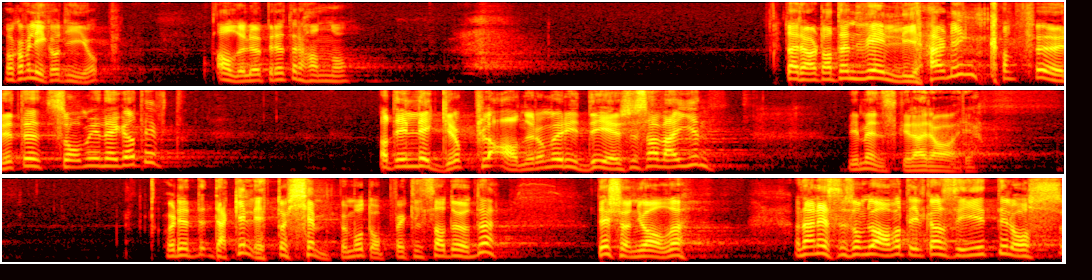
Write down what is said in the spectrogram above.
Nå kan vi like godt gi opp. Alle løper etter han nå. Det er rart at en velgjerning kan føre til så mye negativt. At de legger opp planer om å rydde Jesus av veien. Vi mennesker er rare. For det, det er ikke lett å kjempe mot oppvekkelse av døde. Det skjønner jo alle. Men det er nesten som du av og til kan si til oss,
